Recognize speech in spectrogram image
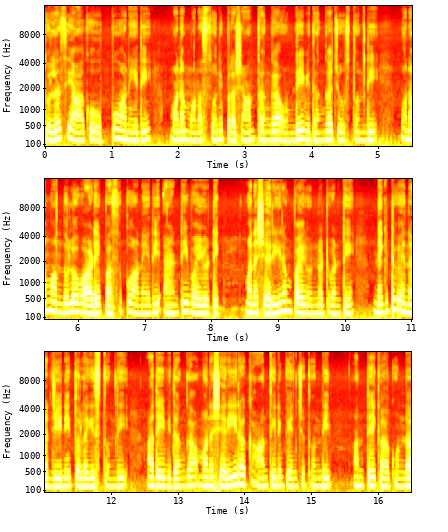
తులసి ఆకు ఉప్పు అనేది మన మనస్సుని ప్రశాంతంగా ఉండే విధంగా చూస్తుంది. మనం అందులో వాడే పసుపు అనేది యాంటీబయోటిక్. మన శరీరంపై ఉన్నటువంటి నెగిటివ్ ఎనర్జీని తొలగిస్తుంది. అదేవిధంగా మన శరీర కాంతిని పెంచుతుంది. అంతేకాకుండా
